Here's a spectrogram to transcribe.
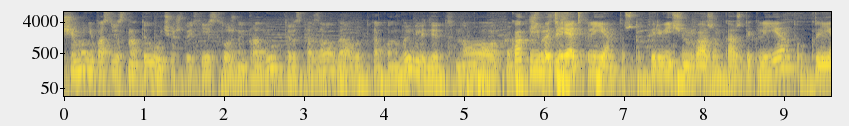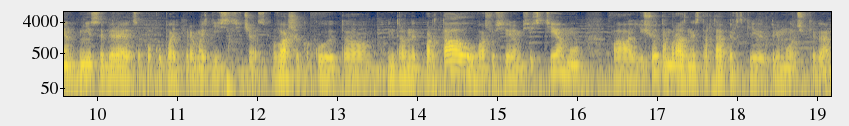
Чему непосредственно ты учишь? То есть есть сложный продукт, ты рассказал, да, вот как он выглядит, но... Как не потерять здесь- клиента, что первичен важен каждый клиент. Клиент не собирается покупать прямо здесь и сейчас ваше какой-то интернет-портал, вашу CRM-систему, а еще там разные стартаперские примочки, да.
